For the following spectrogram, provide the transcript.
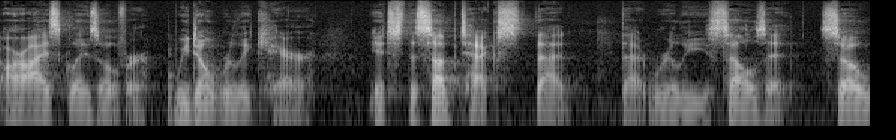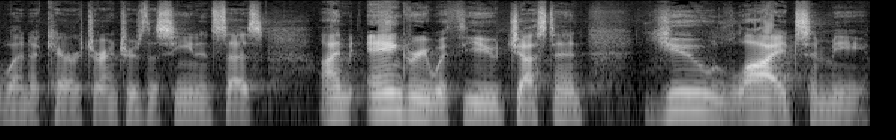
our eyes glaze over. We don't really care. It's the subtext that that really sells it. So when a character enters the scene and says, "I'm angry with you, Justin. You lied to me,"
